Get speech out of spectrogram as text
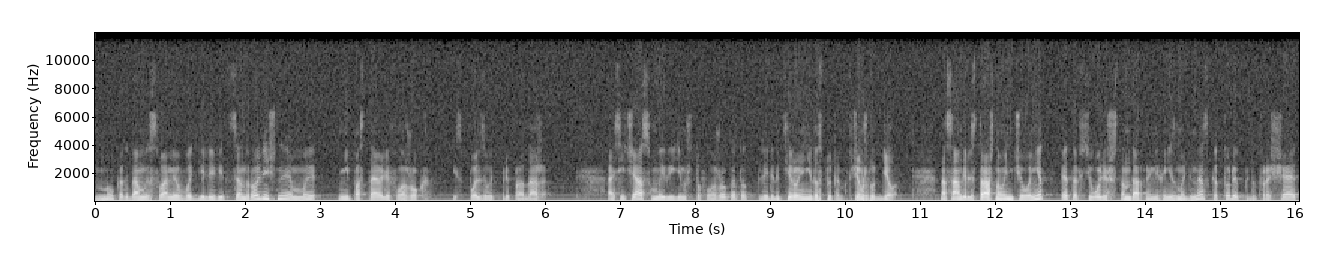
Ну, когда мы с вами вводили вид цен розничные, мы не поставили флажок «Использовать при продаже». А сейчас мы видим, что флажок этот для редактирования недоступен. В чем же тут дело? На самом деле страшного ничего нет. Это всего лишь стандартный механизм 1С, который предотвращает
